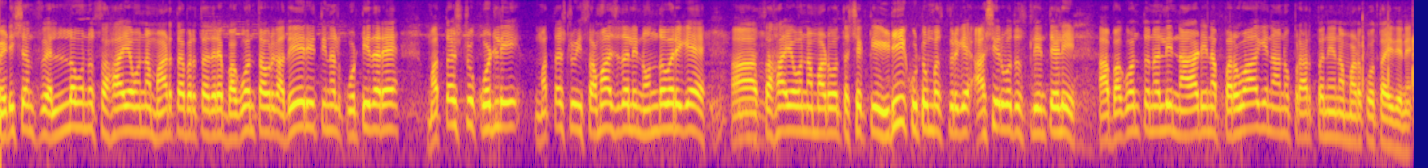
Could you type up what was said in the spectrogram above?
ಮೆಡಿಷನ್ಸು ಎಲ್ಲವನ್ನು ಸಹಾಯವನ್ನು ಮಾಡ್ತಾ ಬರ್ತಾ ಇದ್ದಾರೆ ಭಗವಂತ ಅವ್ರಿಗೆ ಅದೇ ರೀತಿಯಲ್ಲಿ ಕೊಟ್ಟಿದ್ದಾರೆ. ಮತ್ತಷ್ಟು ಕೊಡಲಿ, ಮತ್ತಷ್ಟು ಈ ಸಮಾಜದಲ್ಲಿ ನೊಂದವರಿಗೆ ಸಹಾಯವನ್ನು ಮಾಡುವಂಥ ಶಕ್ತಿ ಇಡೀ ಕುಟುಂಬಸ್ಥರಿಗೆ ಆಶೀರ್ವದಿಸಲಿ ಅಂತೇಳಿ ಆ ಭಗವಂತನಲ್ಲಿ ನಾಡಿನ ಪರವಾಗಿ ನಾನು ಪ್ರಾರ್ಥನೆಯನ್ನು ಮಾಡ್ಕೋತಾ ಇದ್ದೇನೆ.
